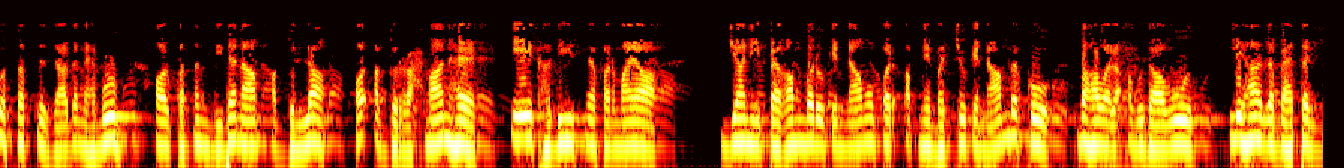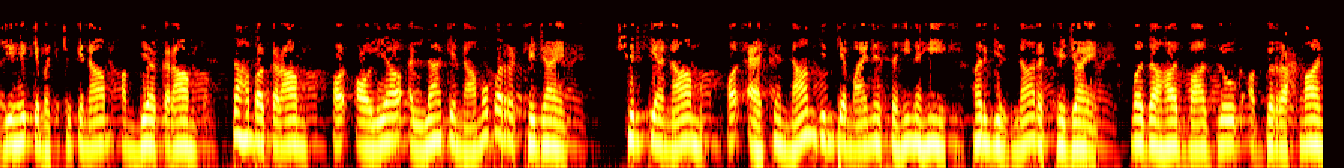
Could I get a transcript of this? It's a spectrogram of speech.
کو سب سے زیادہ محبوب اور پسندیدہ نام عبداللہ اور عبد الرحمان ہے۔ ایک حدیث نے فرمایا یعنی پیغمبروں کے ناموں پر اپنے بچوں کے نام رکھو بہوالا ابو داود۔ لہذا بہتر یہ ہے کہ بچوں کے نام انبیاء کرام، صحابہ کرام اور اولیاء اللہ کے ناموں پر رکھے جائیں۔ شرکیہ نام اور ایسے نام جن کے معنی صحیح نہیں، ہرگز نہ رکھے جائیں۔ وضاحت بعض لوگ عبد الرحمان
